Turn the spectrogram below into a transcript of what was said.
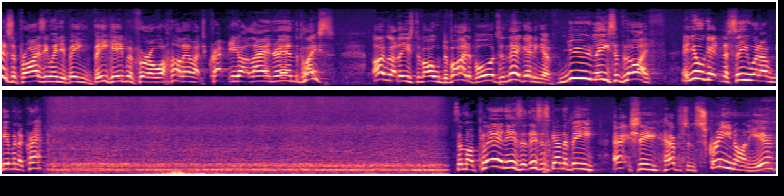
Isn't it surprising when you've been beekeeping for a while how much crap you got laying around the place? I've got these old divider boards and they're getting a new lease of life. And you're getting to see what I'm giving a crack. So my plan is that this is going to be actually have some screen on here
